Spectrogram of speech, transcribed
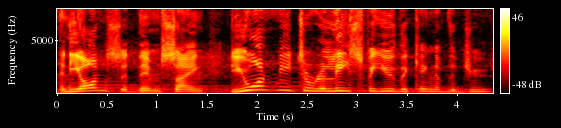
And he answered them, saying, Do you want me to release for you the king of the Jews?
